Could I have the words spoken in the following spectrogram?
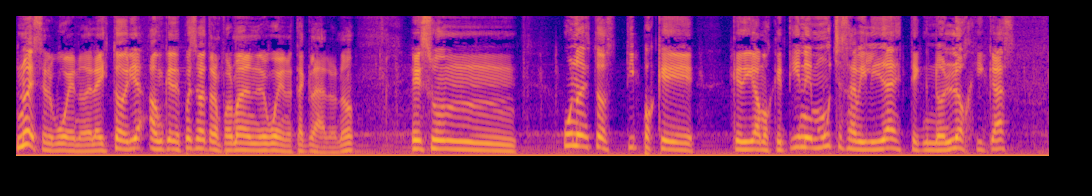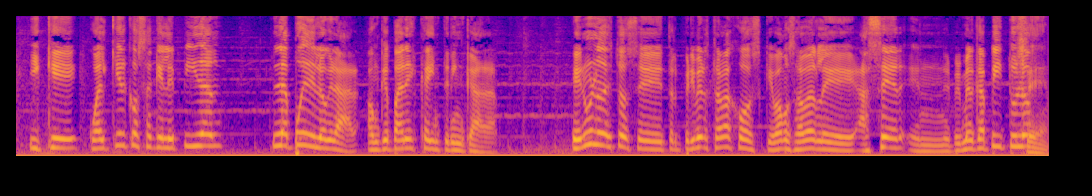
No es el bueno de la historia, aunque después se va a transformar en el bueno, está claro, ¿no? Es un uno de estos tipos que, que digamos que tiene muchas habilidades tecnológicas y que cualquier cosa que le pidan la puede lograr, aunque parezca intrincada. En uno de estos eh, primeros trabajos que vamos a verle hacer en el primer capítulo, Sí.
